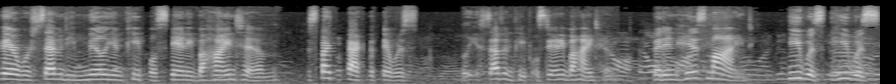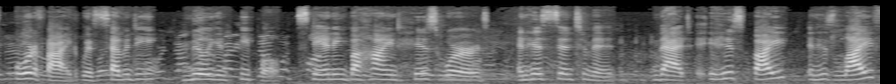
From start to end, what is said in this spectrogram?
there were 70 million people standing behind him, despite the fact that there was seven people standing behind him. But in his mind, he was he was fortified with 70 million people standing behind his words and his sentiment that his fight and his life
